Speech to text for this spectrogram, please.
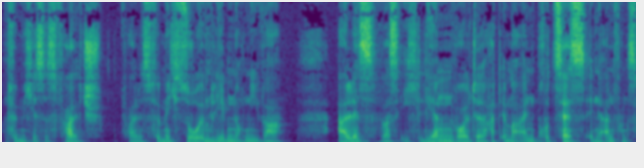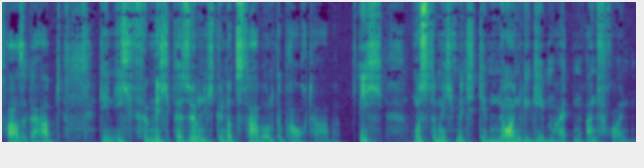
und für mich ist es falsch, weil es für mich so im Leben noch nie war. Alles, was ich lernen wollte, hat immer einen Prozess in der Anfangsphase gehabt, den ich für mich persönlich genutzt habe und gebraucht habe. Ich musste mich mit den neuen Gegebenheiten anfreunden.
